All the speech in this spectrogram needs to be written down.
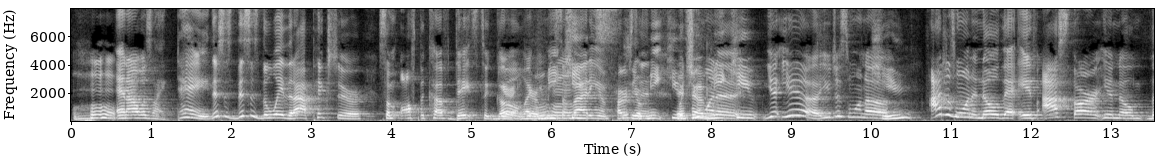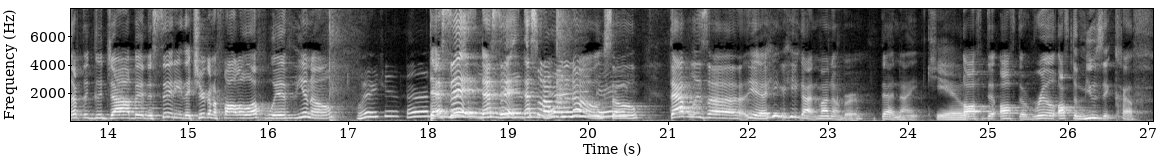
and I was like, dang, this is this is the way that I picture some off the cuff dates to go. Your- like your you meet somebody in person. Your meet cute. But you Your want meet to, cute. yeah, yeah, you just want to. Cute. I just want to know that if I start, you know, left a good job in the city, that you're gonna follow up with, you know, that's it, that's it, that's what I want to know. So that was, uh, yeah, he he got my number that night Cute. off the off the real off the music cuff,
